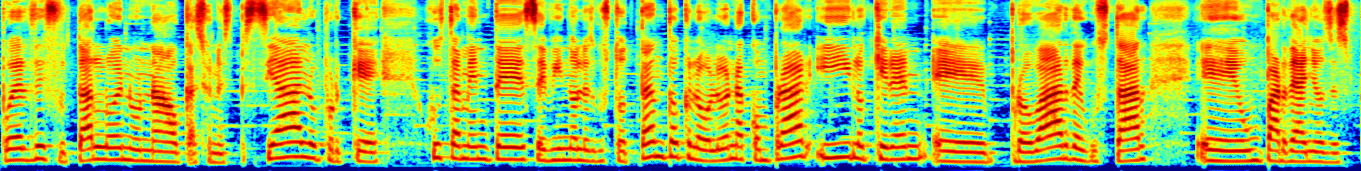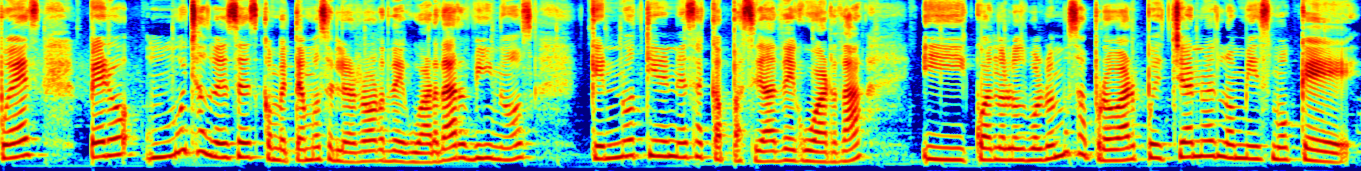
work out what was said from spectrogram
poder disfrutarlo en una ocasión especial o porque justamente ese vino les gustó tanto que lo volvieron a comprar y lo quieren eh, probar, degustar eh, un par de años después. Pero muchas veces cometemos el error de guardar vinos que no tienen esa capacidad de guarda y cuando los volvemos a probar pues ya no es lo mismo que,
